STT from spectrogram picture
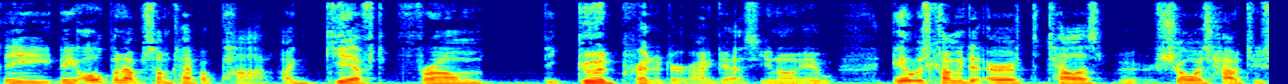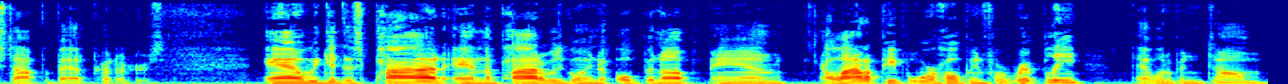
they they open up some type of pot, a gift from the good predator, I guess. You know, it it was coming to Earth to tell us, show us how to stop the bad predators. And we get this pod, and the pod was going to open up, and a lot of people were hoping for Ripley. That would have been dumb.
